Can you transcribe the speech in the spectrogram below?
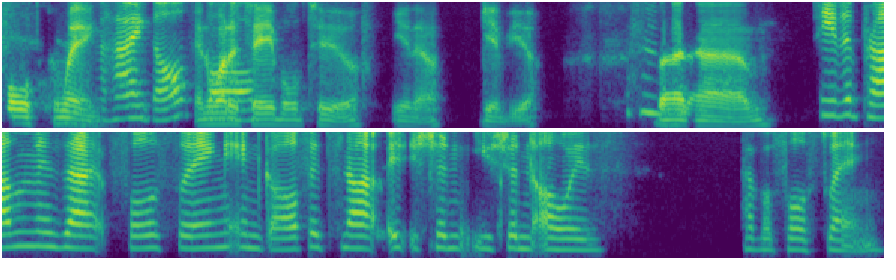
full swing, high golf and what it's able to, you know, give you. But um, See, the problem is that full swing in golf, it's not, it shouldn't, you shouldn't always have a full swing.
